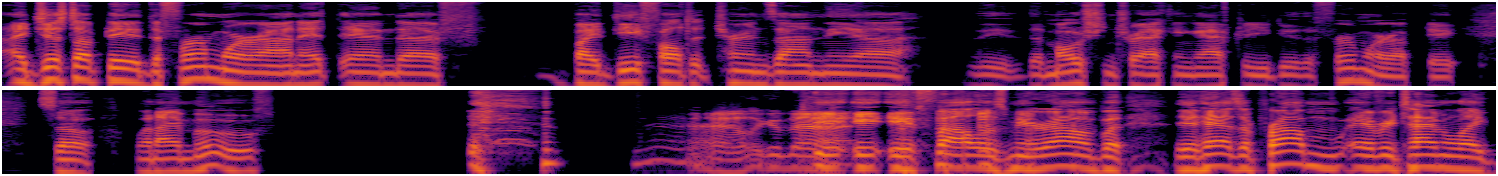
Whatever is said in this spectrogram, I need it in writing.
I just updated the firmware on it, and uh, by default it turns on the uh, the the motion tracking after you do the firmware update. So when I move, yeah, look at that. It, it, follows me around, but it has a problem every time I like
